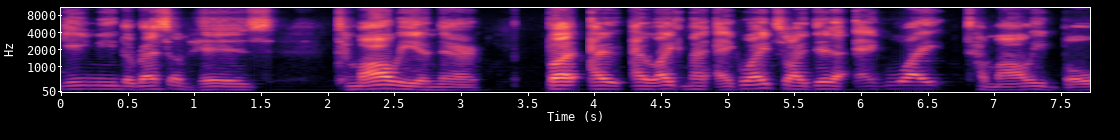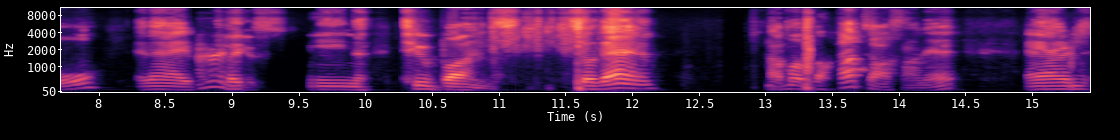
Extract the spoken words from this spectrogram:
gave me the rest of his tamale in there. But I, I like my egg white. So I did an egg white tamale bowl. And then I put Nice. in two buns. So then I'm gonna put hot sauce on it. And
